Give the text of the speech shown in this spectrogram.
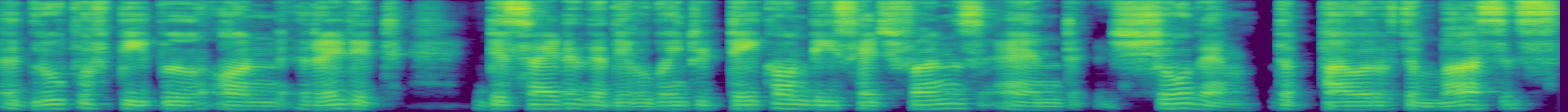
a group of people on Reddit decided that they were going to take on these hedge funds and show them the power of the masses.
